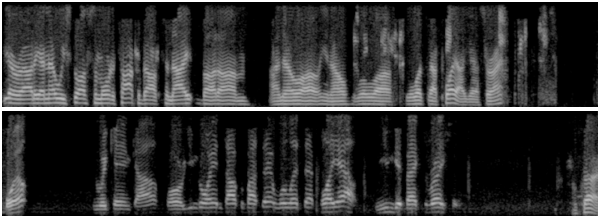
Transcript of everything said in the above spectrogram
Yeah, Rowdy. I know we still have some more to talk about tonight, but um, I know uh, you know we'll uh, we'll let that play, I guess, right? Well, we can, Kyle. Or you can go ahead and talk about that. We'll let that play out. And you can get back to racing. Okay.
